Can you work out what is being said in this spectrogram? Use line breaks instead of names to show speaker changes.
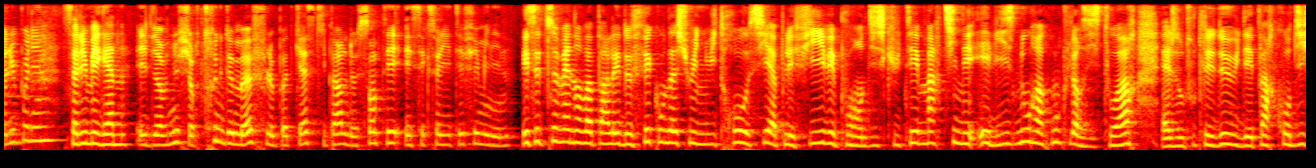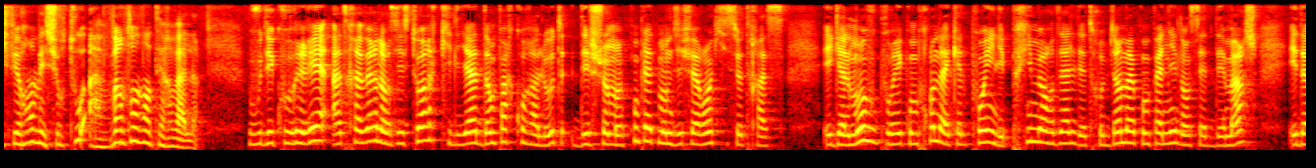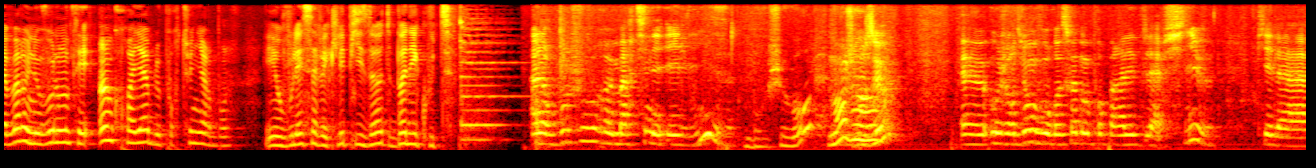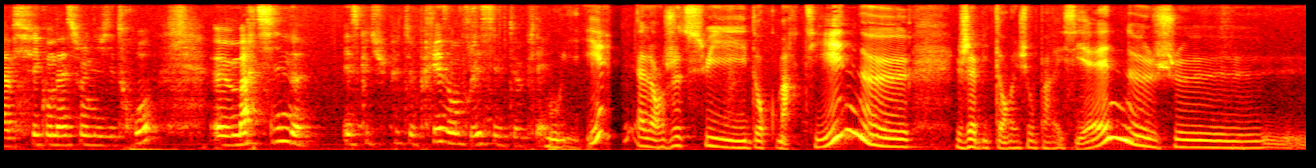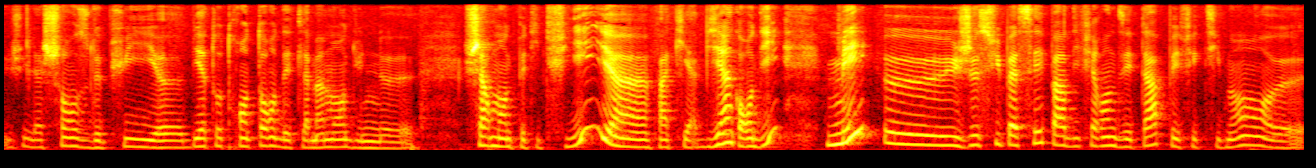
Salut Pauline
Salut Megan
Et bienvenue sur Truc de Meuf, le podcast qui parle de santé et sexualité féminine.
Et cette semaine, on va parler de fécondation in vitro, aussi appelée FIV, et pour en discuter, Martine et Élise nous racontent leurs histoires. Elles ont toutes les deux eu des parcours différents, mais surtout à 20 ans d'intervalle.
Vous découvrirez à travers leurs histoires qu'il y a d'un parcours à l'autre des chemins complètement différents qui se tracent. Également, vous pourrez comprendre à quel point il est primordial d'être bien accompagné dans cette démarche et d'avoir une volonté incroyable pour tenir bon.
Et on vous laisse avec l'épisode. Bonne écoute.
Alors bonjour euh, Martine et Élise.
Bonjour.
Bonjour. Euh, aujourd'hui, on vous reçoit donc pour parler de la FIV, qui est la fécondation in vitro. Euh, Martine, est-ce que tu peux te présenter, s'il te plaît?
Oui. Alors, je suis donc Martine. J'habite en région parisienne. J'ai la chance depuis bientôt 30 ans d'être la maman d'une charmante petite fille, euh, enfin qui a bien grandi, mais euh, je suis passée par différentes étapes effectivement euh,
